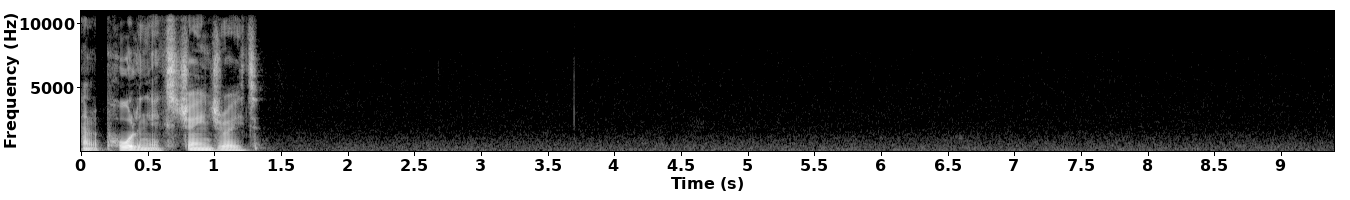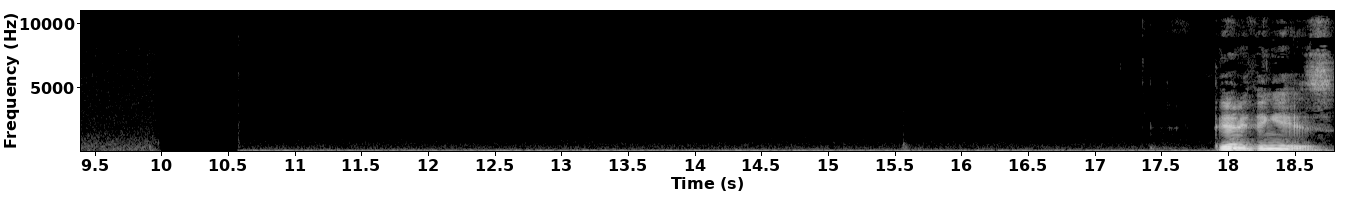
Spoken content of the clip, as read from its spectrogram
an appalling exchange rate. The only thing is,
